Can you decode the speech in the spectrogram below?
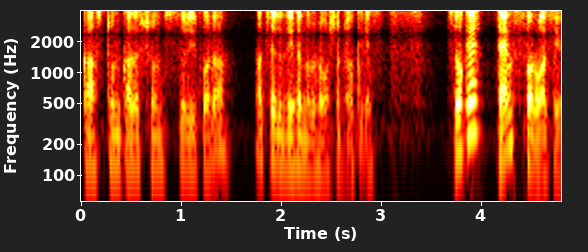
কাস্টম কালেকশনস তৈরি করা। আচ্ছা এটা দেখে নেব, সমস্যা নেই। Okay so okay thanks for watching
